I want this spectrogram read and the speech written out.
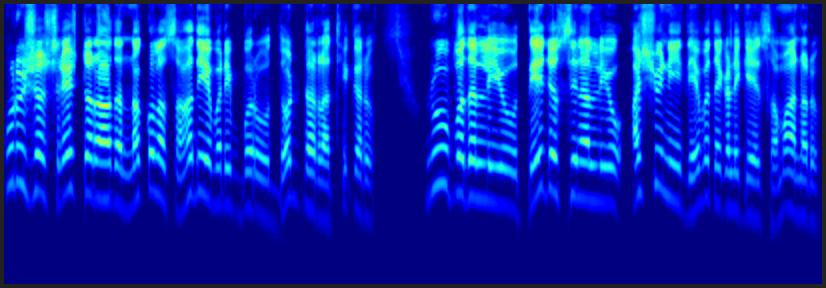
ಪುರುಷ ಶ್ರೇಷ್ಠರಾದ ನಕುಲ ಸಹದೇವರಿಬ್ಬರು ದೊಡ್ಡ ರಥಿಕರು. ರೂಪದಲ್ಲಿಯೂ ತೇಜಸ್ಸಿನಲ್ಲಿಯೂ ಅಶ್ವಿನಿ ದೇವತೆಗಳಿಗೆ ಸಮಾನರು.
